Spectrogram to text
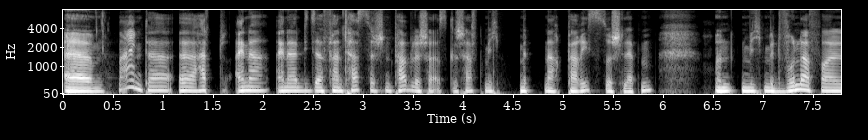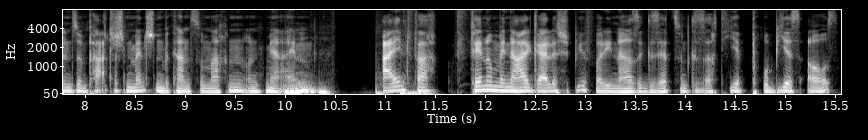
ähm, nein, da äh, hat einer, einer dieser fantastischen Publisher es geschafft, mich mit nach Paris zu schleppen und mich mit wundervollen, sympathischen Menschen bekannt zu machen und mir ein Mhm. einfach phänomenal geiles Spiel vor die Nase gesetzt und gesagt, hier, probier es aus.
